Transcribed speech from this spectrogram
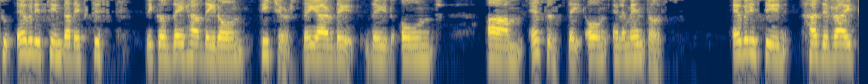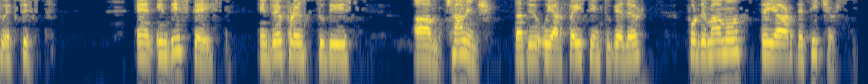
to everything that exists because they have their own teachers. They are the, their own um, essence, their own elementals. Everything has the right to exist. And in this case, in reference to this um, challenge that we are facing together, for the mamos, they are the teachers.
